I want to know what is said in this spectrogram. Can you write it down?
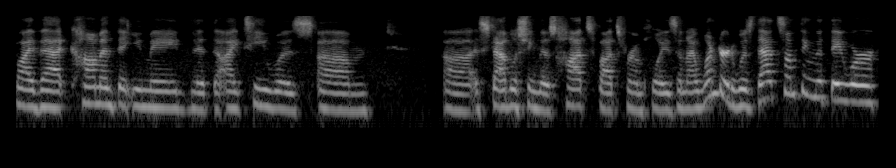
by that comment that you made that the IT was um, uh, establishing those hotspots for employees. And I wondered, was that something that they were,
